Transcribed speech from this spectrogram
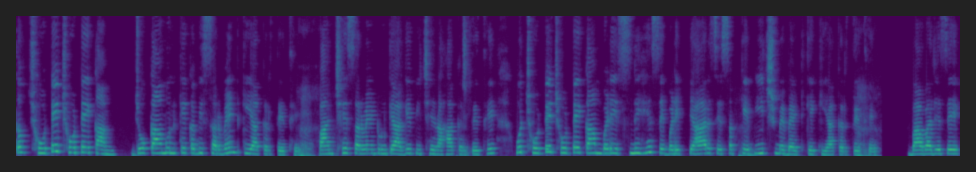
तब तो छोटे छोटे काम जो काम उनके कभी सर्वेंट किया करते थे हम्म। पाँच छह सर्वेंट उनके आगे पीछे रहा करते थे वो छोटे छोटे काम बड़े स्नेह से बड़े प्यार से सबके हम्म। बीच में बैठ के किया करते थे। बाबा जैसे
